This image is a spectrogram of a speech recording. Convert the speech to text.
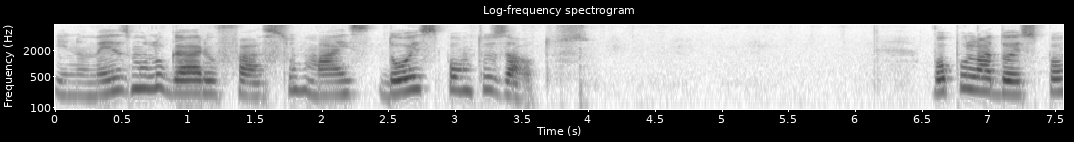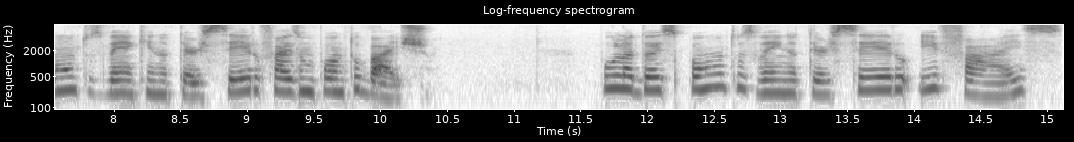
E no mesmo lugar eu faço mais dois pontos altos. Vou pular dois pontos, vem aqui no terceiro, faz um ponto baixo pula dois pontos, vem no terceiro e faz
